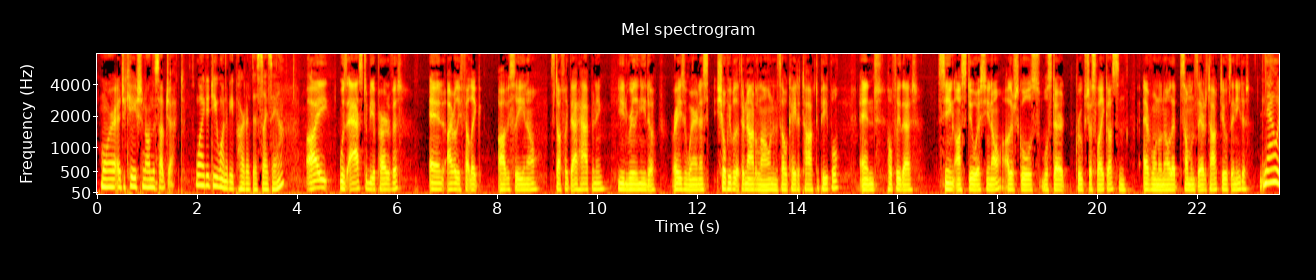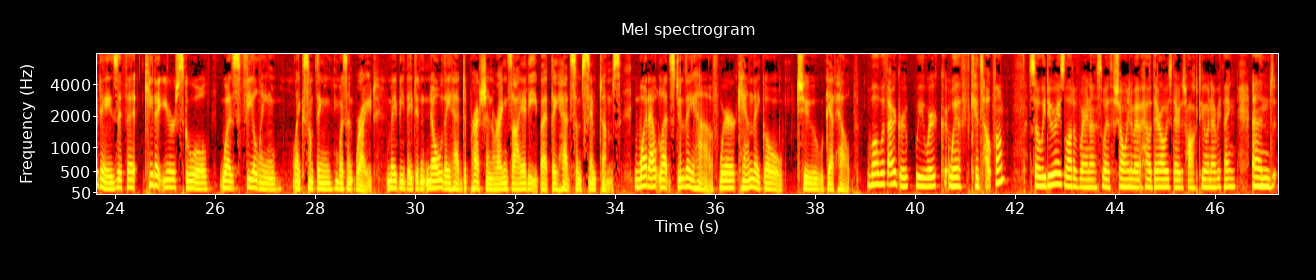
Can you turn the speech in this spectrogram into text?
more education on the subject. Why did you want to be part of this, Isaiah? I was asked to be a part of it, and I really felt like, obviously, you know, stuff like that happening, you'd really need to raise awareness, show people that they're not alone and it's okay to talk to people, and hopefully that seeing us do it, you know, other schools will start groups just like us and everyone will know that someone's there to talk to if they need it. Nowadays, if a kid at your school was feeling like something wasn't right, maybe they didn't know they had depression or anxiety, but they had some symptoms, what outlets do they have? Where can they go to get help? Well, with our group, we work with Kids Help Phone. So we do raise a lot of awareness with showing about how they're always there to talk to and everything. And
